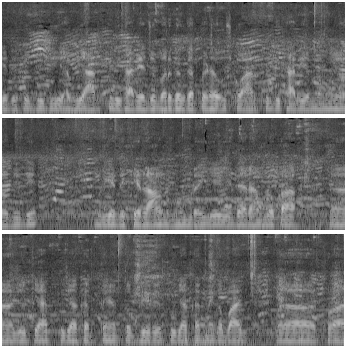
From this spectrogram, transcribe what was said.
ये देखिए, दीदी अभी आरती दिखा रही है, जो बरगद का पेड़ है, उसको आरती दिखा रही है मम्मी और दीदी। और ये देखिए राउंड घूम रही है, इधर हम लोग का जो क्या पूजा करते हैं तो फिर पूजा करने के बाद थोड़ा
